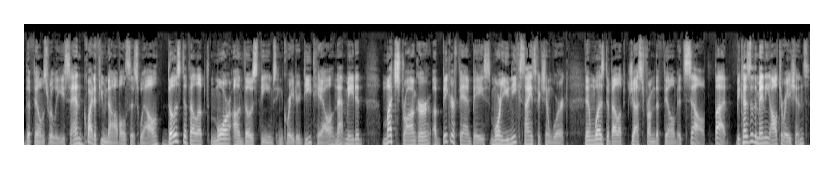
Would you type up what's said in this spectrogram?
the film's release and quite a few novels as well. Those developed more on those themes in greater detail, and that made it much stronger, a bigger fan base, more unique science fiction work than was developed just from the film itself. But because of the many alterations,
